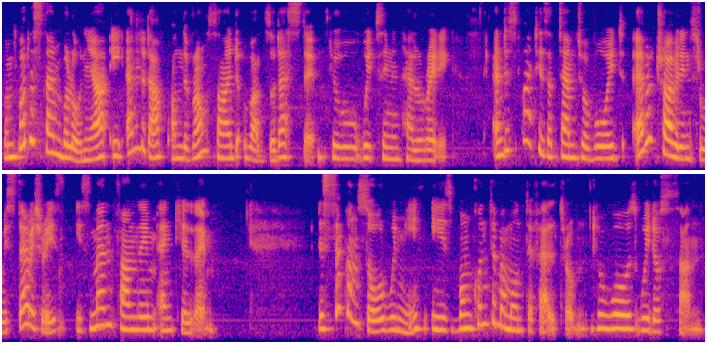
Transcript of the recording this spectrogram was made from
When Podesta in Bologna, he ended up on the wrong side of Azzo d'Este, who we've seen in Hell already, and despite his attempt to avoid ever traveling through his territories, his men found him and killed him. The second soul we meet is Bonconte da Montefeltro, who was Guido's son.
